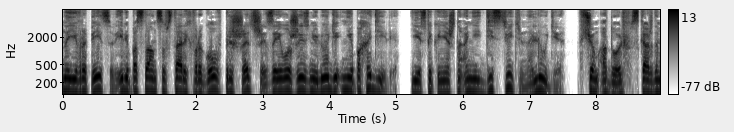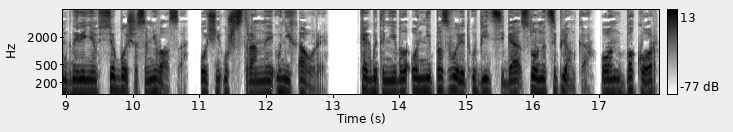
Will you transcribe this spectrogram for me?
На европейцев или посланцев старых врагов, пришедшие за его жизнью люди, не походили. Если, конечно, они действительно люди, в чем Адольф с каждым мгновением все больше сомневался. Очень уж странные у них ауры. Как бы то ни было, он не позволит убить себя, словно цыпленка. Он Бокор,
